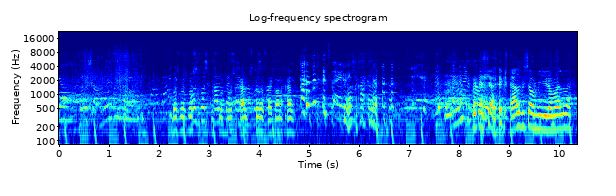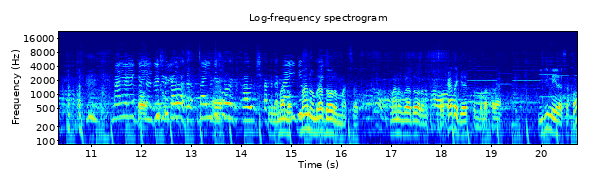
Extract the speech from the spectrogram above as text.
یا باش باش باش. باش، باش، قلب قلب چطور است تکان قلب. فکر کرده که قلبشان می‌گیرم البته با با قلبش من نمره دارم مقصد. من نمره دارم. پاکت گرفتم بالاخره. ایدی می‌رسه خب؟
